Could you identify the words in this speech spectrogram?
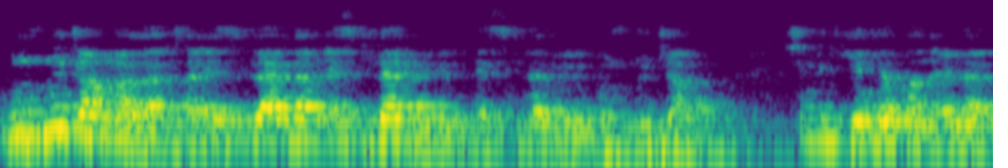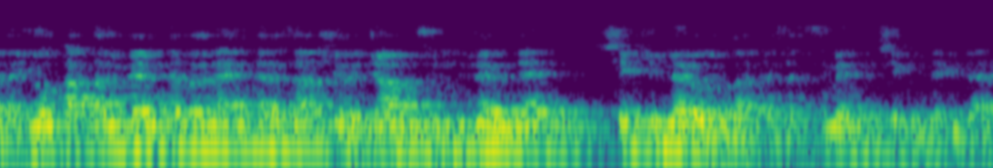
Buzlu camlarda arkadaşlar eskilerden eskiler bilir. Eskiler bilir buzlu cam. Şimdiki yeni yapılan evlerde yok hatta üzerinde böyle enteresan şöyle cam düşünün. Üzerinde şekiller olurdu arkadaşlar. Simetrik şekilde giden,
